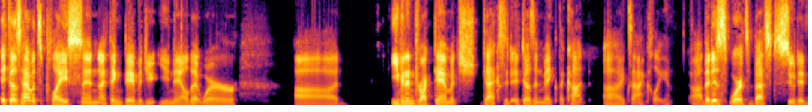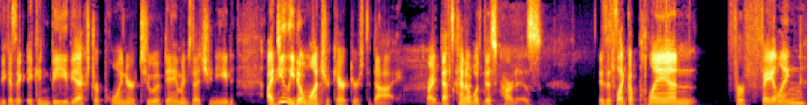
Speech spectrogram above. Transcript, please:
it does have its place, and I think David, you you nailed it. Where, uh, even in direct damage decks, it, it doesn't make the cut uh, exactly. Uh, that is where it's best suited because it, it can be the extra point or two of damage that you need. Ideally, you don't want your characters to die, right? That's kind of Right. what this card is. Is it's like a plan for failing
